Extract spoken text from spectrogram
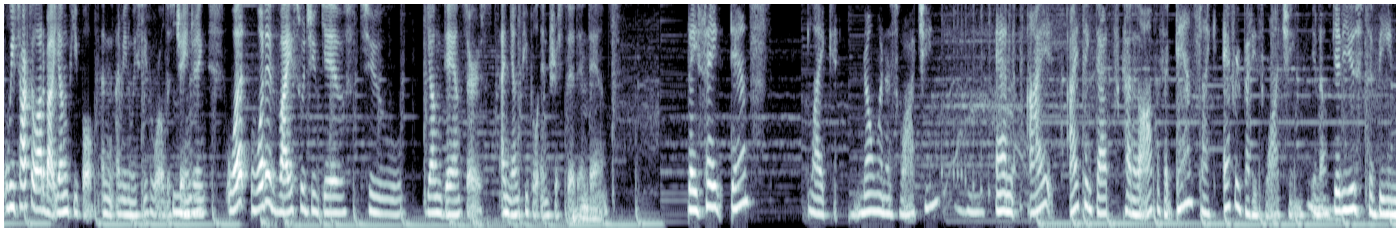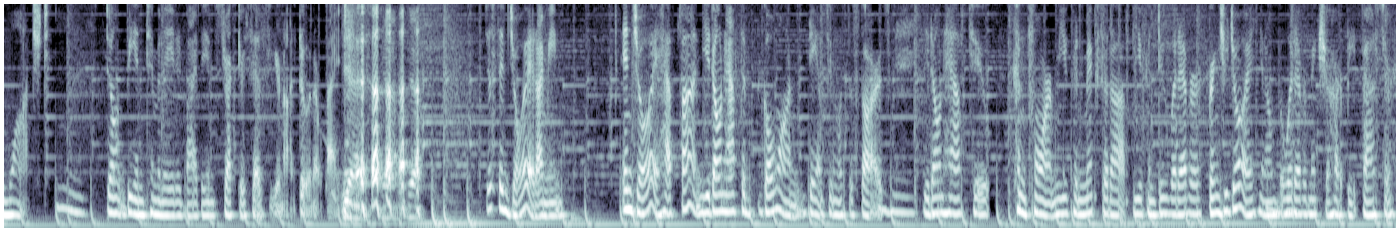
We talked a lot about young people, and I mean, we see the world is mm-hmm. changing. What what advice would you give to young dancers and young people interested in mm-hmm. dance? They say dance like no one is watching. Mm-hmm. And I I think that's kind of the opposite. Dance like everybody's watching, you know. Get used to being watched. Mm. Don't be intimidated by the instructor says you're not doing it right. Yeah, yeah, yeah. Just enjoy it. I mean, enjoy, have fun. You don't have to go on Dancing with the Stars. Mm-hmm. You don't have to conform. You can mix it up. You can do whatever brings you joy, you know, but whatever makes your heart beat faster.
